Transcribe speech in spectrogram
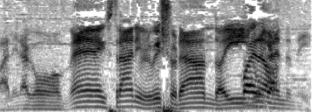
igual, era como eh, extraño, el bebé llorando ahí, Bueno, nunca entendí.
